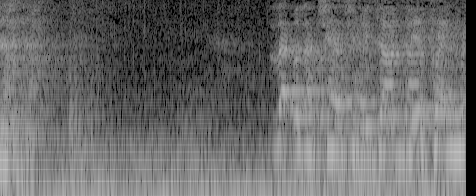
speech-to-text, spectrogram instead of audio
done. That was uncharitably done, dear friend.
